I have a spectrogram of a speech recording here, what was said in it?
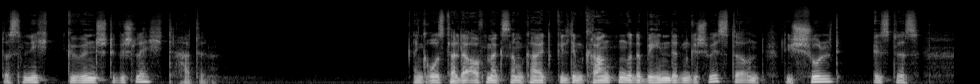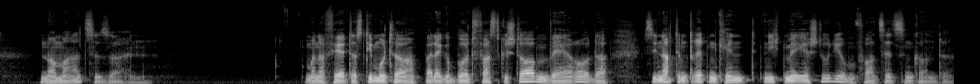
das nicht gewünschte Geschlecht hatte. Ein Großteil der Aufmerksamkeit gilt dem kranken oder behinderten Geschwister und die Schuld ist es, normal zu sein. Man erfährt, dass die Mutter bei der Geburt fast gestorben wäre oder sie nach dem dritten Kind nicht mehr ihr Studium fortsetzen konnte.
